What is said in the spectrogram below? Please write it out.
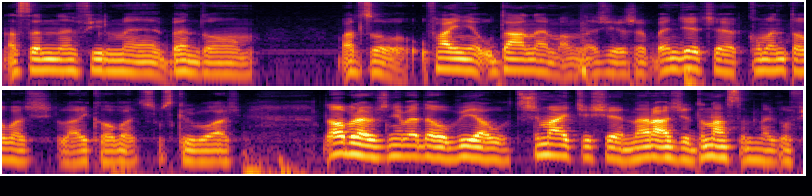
następne filmy będą bardzo fajnie udane. Mam nadzieję, że będziecie komentować, lajkować, subskrybować. Dobra, już nie będę obijał. Trzymajcie się, na razie, do następnego filmu.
